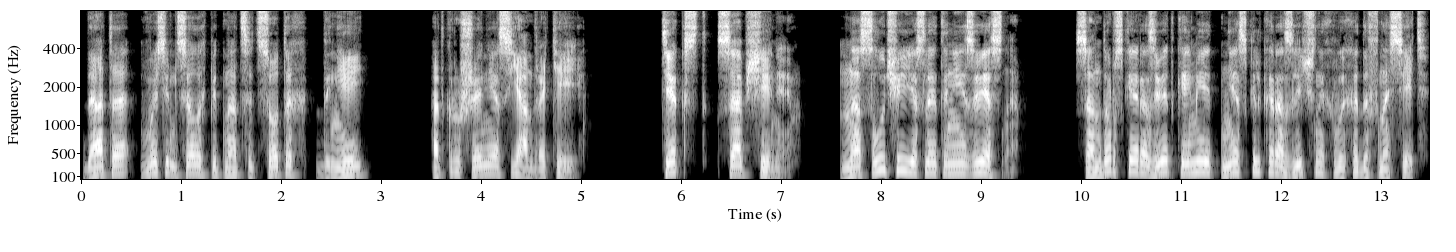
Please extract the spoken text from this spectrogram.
Дата 8,15 дней от крушения с Яндра Кей. Текст сообщения. На случай, если это неизвестно. Сандорская разведка имеет несколько различных выходов на сеть.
